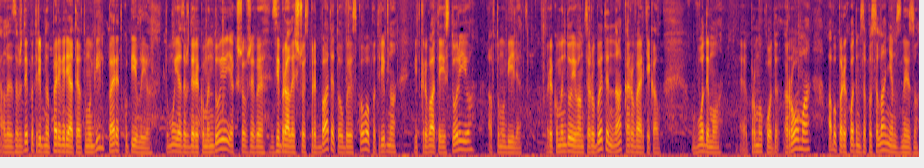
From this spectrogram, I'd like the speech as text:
але завжди потрібно перевіряти автомобіль перед купівлею. Тому я завжди рекомендую, якщо вже ви зібрали щось придбати, то обов'язково потрібно відкривати історію автомобіля. Рекомендую вам це робити на CarVertical. Вводимо промокод ROMA або переходимо за посиланням знизу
